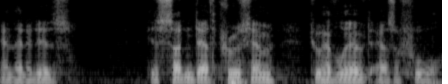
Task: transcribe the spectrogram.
and then it is. His sudden death proves him to have lived as a fool.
